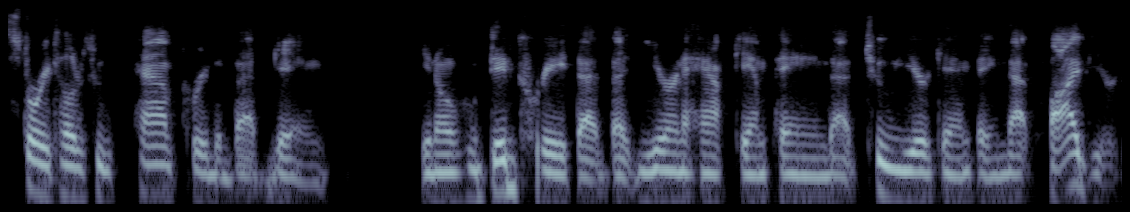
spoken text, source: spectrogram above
storytellers who have created that game you know, who did create that that year and a half campaign, that two year campaign, that five year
